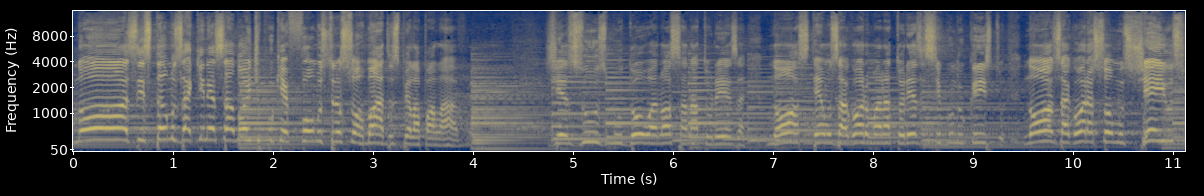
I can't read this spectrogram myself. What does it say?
Nós estamos aqui nessa noite porque fomos transformados pela palavra. Jesus mudou a nossa natureza. Nós temos agora uma natureza segundo Cristo. Nós agora somos cheios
